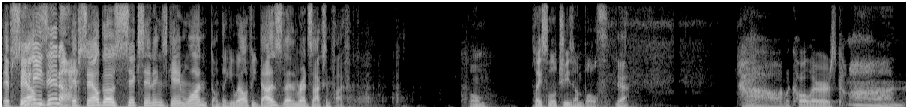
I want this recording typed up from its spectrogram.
If Sale, BBD's in on if it. Sale goes six innings, game one, don't think he will. If he does, then Red Sox in five. Boom. Place a little cheese on both. Yeah. Oh, McCullers, come on.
